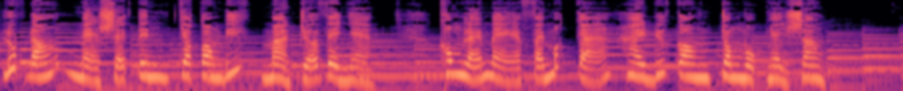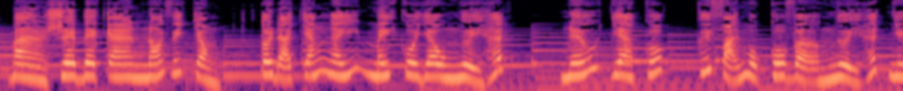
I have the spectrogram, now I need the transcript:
Lúc đó mẹ sẽ tin cho con biết mà trở về nhà. Không lẽ mẹ phải mất cả hai đứa con trong một ngày sau? Bà Rebecca nói với chồng, tôi đã chán ngấy mấy cô dâu người hết. Nếu Gia Cốt cưới phải một cô vợ người hết như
